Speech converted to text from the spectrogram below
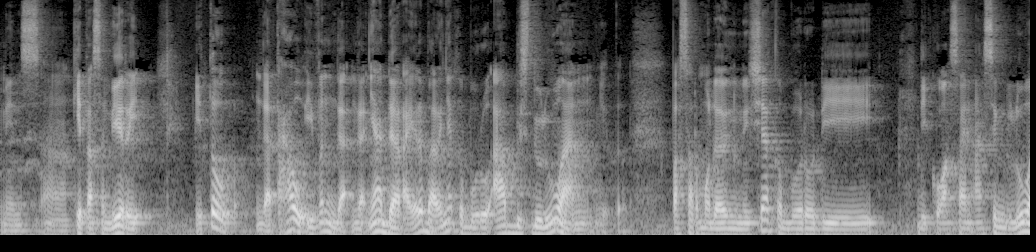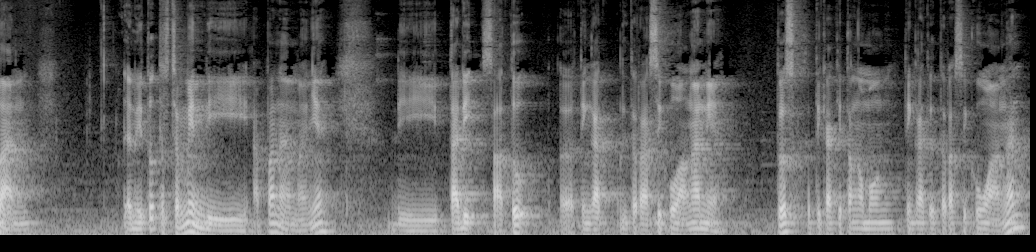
means uh, kita sendiri itu nggak tahu, even nggak nggak nyadar akhirnya barangnya keburu abis duluan gitu. Pasar modal Indonesia keburu di dikuasain asing duluan dan itu tercermin di apa namanya di tadi satu uh, tingkat literasi keuangan ya. Terus ketika kita ngomong tingkat literasi keuangan,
